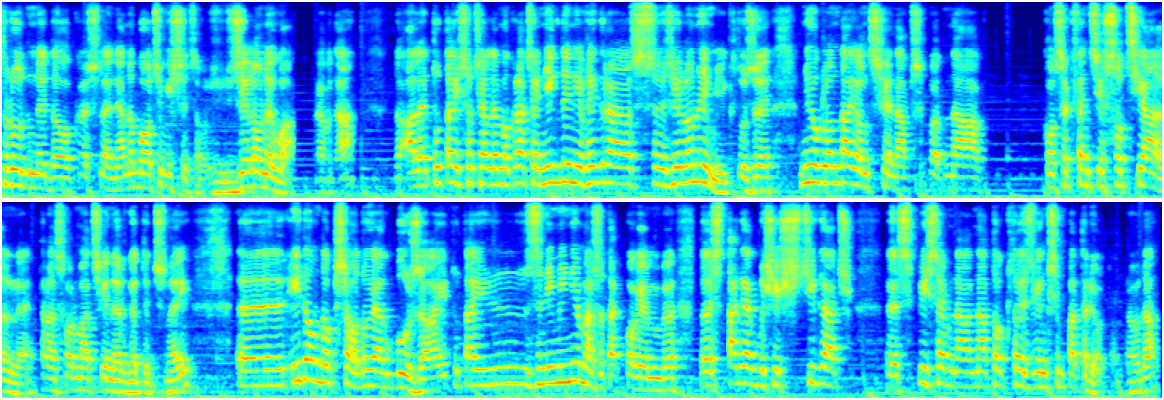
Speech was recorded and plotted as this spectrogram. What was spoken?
trudny do określenia, no bo oczywiście co, zielony ład, prawda? No ale tutaj socjaldemokracja nigdy nie wygra z zielonymi, którzy nie oglądając się na przykład na konsekwencje socjalne transformacji energetycznej, yy, idą do przodu jak burza i tutaj z nimi nie ma, że tak powiem, to jest tak jakby się ścigać e, z pisem na, na to, kto jest większym patriotą, prawda?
